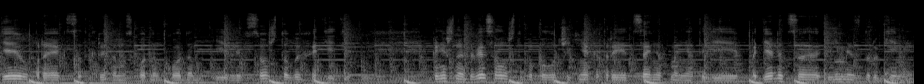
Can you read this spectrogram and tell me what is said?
идею, проект с открытым исходным кодом или все, что вы хотите. Конечно, это весело, чтобы получить некоторые ценят монеты и поделятся ими с другими.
